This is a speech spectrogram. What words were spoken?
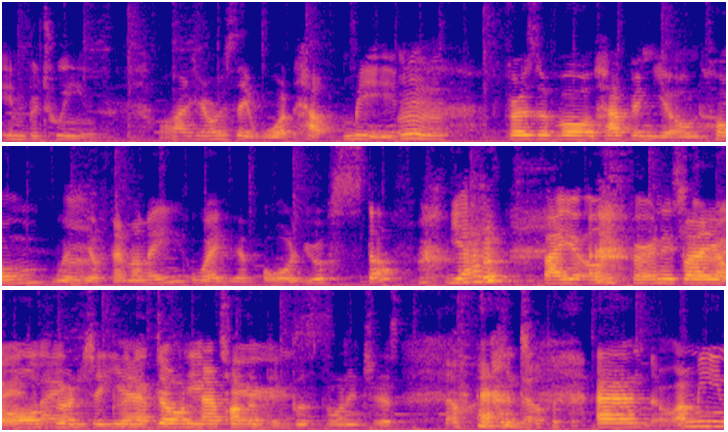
in between? well i can only say what helped me Mm. first of all having your own home with Mm. your family where you have all your stuff Yeah, buy your own furniture. buy your right? own Like, furniture yeah don't have other people's furniture Oh, and, no. and I mean,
